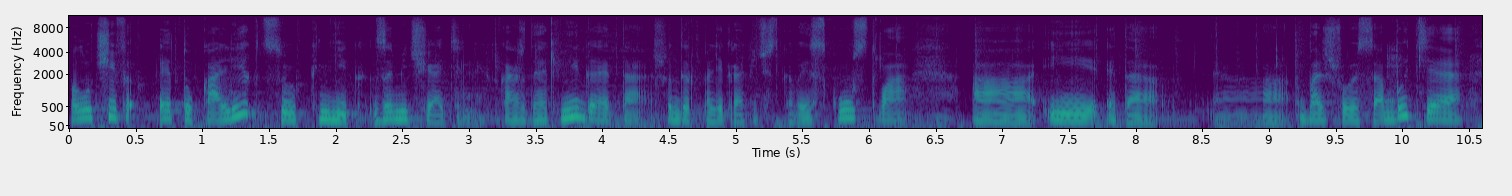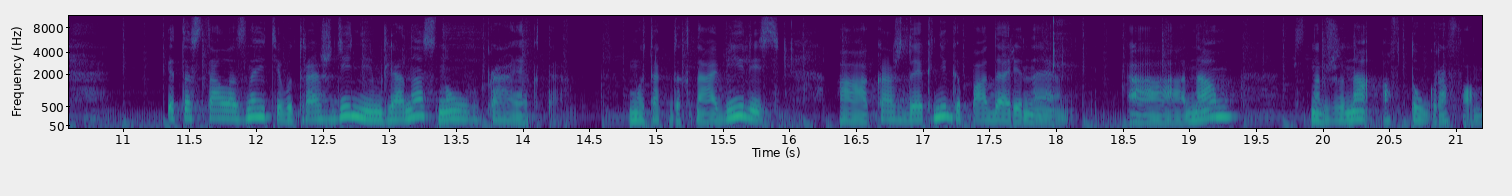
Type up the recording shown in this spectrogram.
Получив эту коллекцию книг замечательных, каждая книга – это шедевр полиграфического искусства, а, и это а, большое событие. Это стало, знаете, вот рождением для нас нового проекта. Мы так вдохновились. А, каждая книга, подаренная а, нам, снабжена автографом,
